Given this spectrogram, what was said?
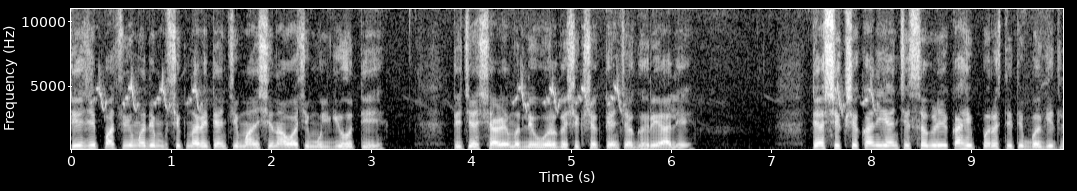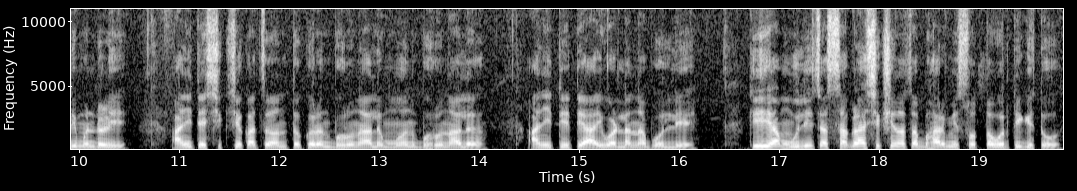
ती जी पाचवीमध्ये शिकणारी त्यांची मानशी नावाची मुलगी होती तिच्या शाळेमधले वर्ग शिक्षक त्यांच्या घरी आले. त्या शिक्षकांनी यांची सगळी काही परिस्थिती बघितली मंडळी. आणि त्या शिक्षकाचं अंतकरण भरून आलं मन भरून आलं. आणि ते त्या आईवडिलांना बोलले की या मुलीचा सगळा शिक्षणाचा भार मी स्वतःवरती घेतो.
